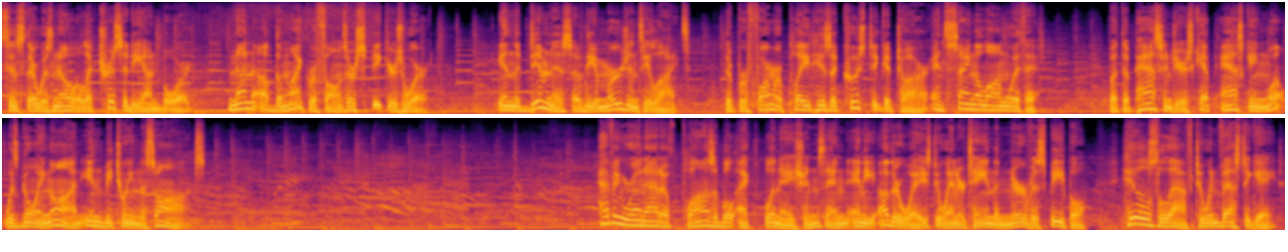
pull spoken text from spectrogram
Since there was no electricity on board, none of the microphones or speakers worked. In the dimness of the emergency lights, the performer played his acoustic guitar and sang along with it but the passengers kept asking what was going on in between the songs. Having run out of plausible explanations and any other ways to entertain the nervous people, Hills left to investigate.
